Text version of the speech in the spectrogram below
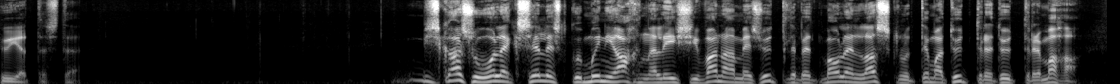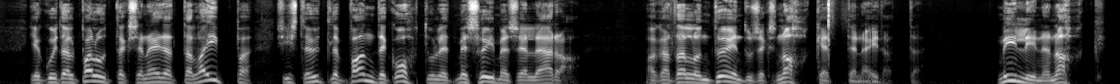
hüüatas ta. mis kasu oleks sellest, kui mõni Ahnaleisi vanamees ütleb, et ma olen lasknud tema tütre tütre maha ja kui tal palutakse näidata laipa, siis ta ütleb vandekohtule, et me sõime selle ära. aga tal on tõenduseks nahk ette näidata. milline nahk?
